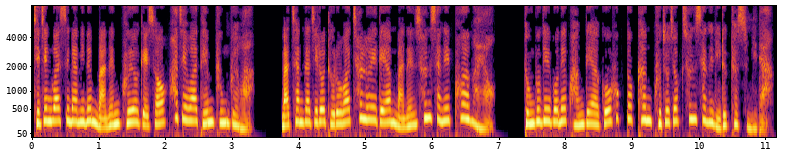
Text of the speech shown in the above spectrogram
지진과 쓰나미는 많은 구역에서 화재와 댐 붕괴와 마찬가지로 도로와 철로에 대한 많은 손상을 포함하여 동북일본에 광대하고 혹독한 구조적 손상을 일으켰습니다.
